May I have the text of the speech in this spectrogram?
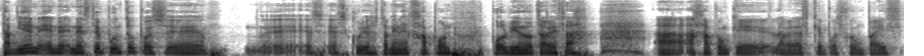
también en, en, este punto, pues eh, es, es curioso también en Japón, volviendo otra vez a, a, Japón, que la verdad es que pues fue un país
